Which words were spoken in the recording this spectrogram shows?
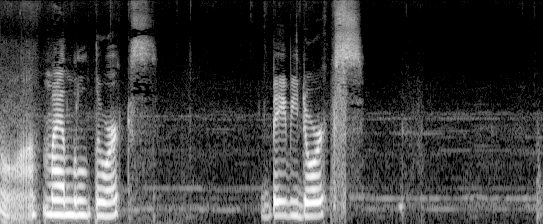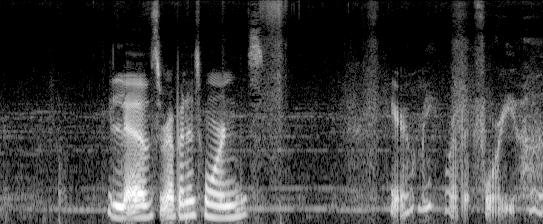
Aw, my little dorks. Baby dorks. He loves rubbing his horns. Here, let me rub it for you, huh?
